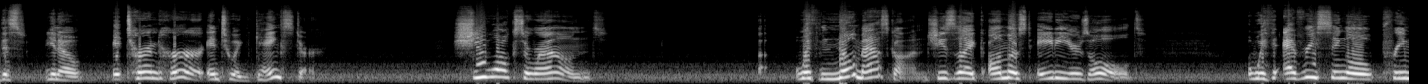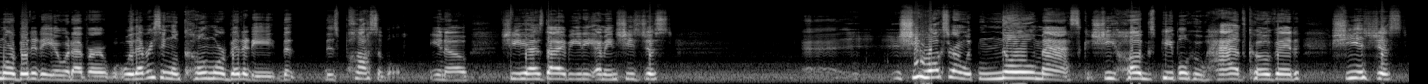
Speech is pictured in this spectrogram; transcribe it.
This, you know, it turned her into a gangster. She walks around with no mask on. She's like almost 80 years old with every single premorbidity or whatever, with every single comorbidity that is possible. You know, she has diabetes. I mean, she's just. Uh, she walks around with no mask. She hugs people who have COVID. She is just.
